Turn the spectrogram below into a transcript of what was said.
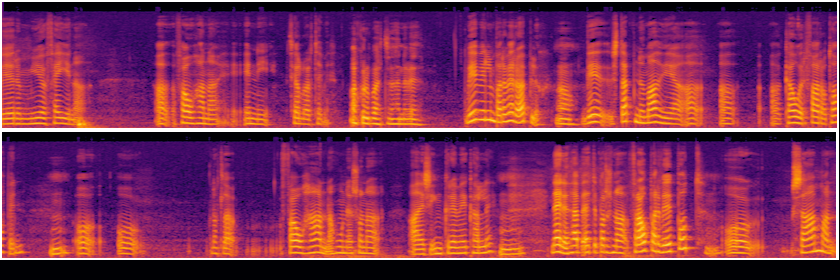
við erum mjög fegin að, fá hana inn í þjálfarteimið Akkur við viljum bara vera öflug Já. við stefnum að því að, að, að Káir fara á toppinn Mm. og, og náttúrulega fá hana, hún er svona aðeins yngri en við kalli Mm. nei, nei, það, þetta er bara svona frábær viðbót og saman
